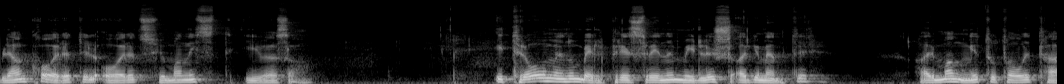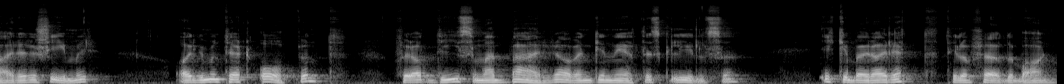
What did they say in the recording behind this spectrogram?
ble han kåret til årets humanist i USA. I tråd med nobelprisvinner Millers argumenter har mange totalitære regimer argumentert åpent for at de som er bærere av en genetisk lidelse, ikke bør ha rett til å føde barn.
